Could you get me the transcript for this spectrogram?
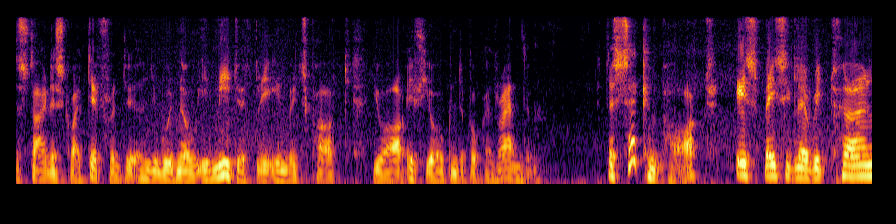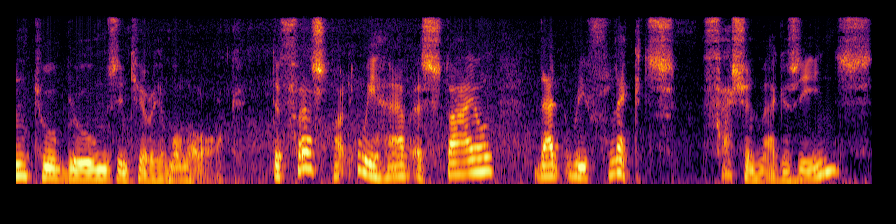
the style is quite different, and you would know immediately in which part you are if you open the book at random. The second part is basically a return to Bloom's interior monologue. The first part, we have a style that reflects fashion magazines.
